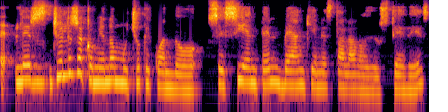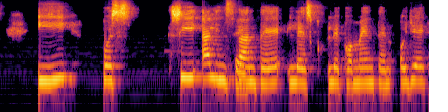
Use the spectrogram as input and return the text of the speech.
eh, les, yo les recomiendo mucho que cuando se sienten, vean quién está al lado de ustedes y pues sí al instante les le comenten, oye,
